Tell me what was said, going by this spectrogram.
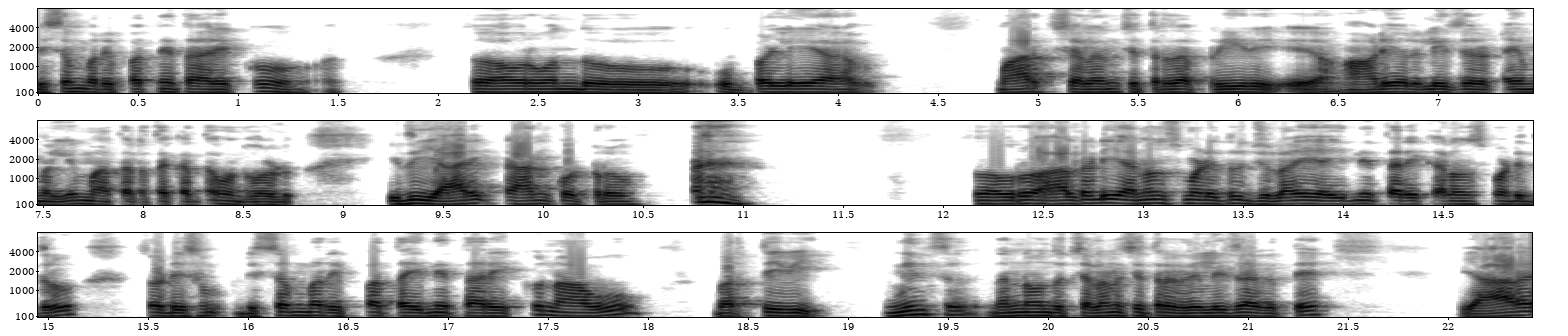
ಡಿಸೆಂಬರ್ ಇಪ್ಪತ್ತನೇ ತಾರೀಕು ಸೊ ಅವರು ಒಂದು ಹುಬ್ಬಳ್ಳಿಯ ಮಾರ್ಕ್ ಚಲನಚಿತ್ರದ ಪ್ರೀ ಆಡಿಯೋ ರಿಲೀಸ್ ಟೈಮಲ್ಲಿ ಮಾತಾಡ್ತಕ್ಕಂಥ ಒಂದು ವರ್ಡ್. ಇದು ಯಾರಿಗೆ ಟಾಂಗ್ ಕೊಟ್ಟರು ಸೊ ಅವರು ಆಲ್ರೆಡಿ ಅನೌನ್ಸ್ ಮಾಡಿದ್ರು ಜುಲೈ ಐದನೇ ತಾರೀಕು ಅನೌನ್ಸ್ ಮಾಡಿದ್ರು. ಸೊ ಡಿಸೆಂ ಡಿಸೆಂಬರ್ ಇಪ್ಪತ್ತೈದನೇ ತಾರೀಕು ನಾವು ಬರ್ತೀವಿ. ಮೀನ್ಸ್ ನನ್ನ ಒಂದು ಚಲನಚಿತ್ರ ರಿಲೀಸ್ ಆಗುತ್ತೆ. ಯಾರೇ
